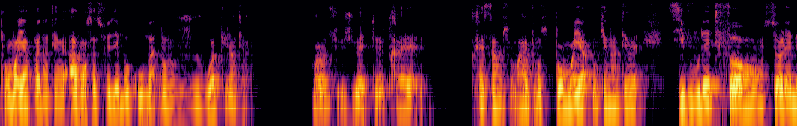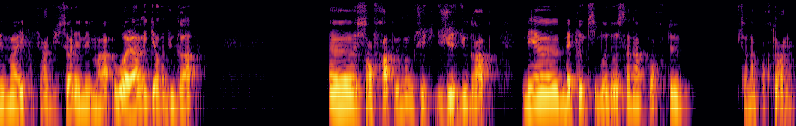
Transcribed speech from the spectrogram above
pour, moi, il n'y a pas d'intérêt. Avant, ça se faisait beaucoup. Maintenant, je ne vois plus l'intérêt. Voilà, je, je, vais être très, très simple sur ma réponse. Pour moi, il n'y a aucun intérêt. Si vous voulez être fort en sol MMA, il faut faire du sol MMA ou à la rigueur du grappe. Euh, sans frappe, donc juste, juste du grappe. Mais euh, mettre le kimono, ça n'apporte, ça n'apporte rien.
